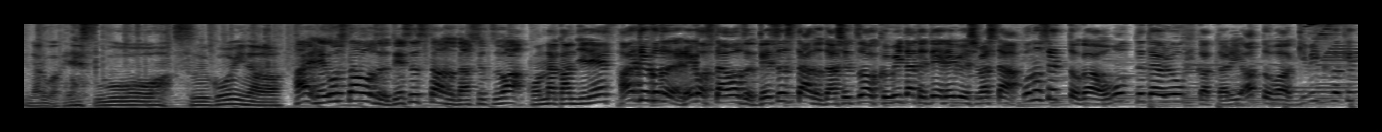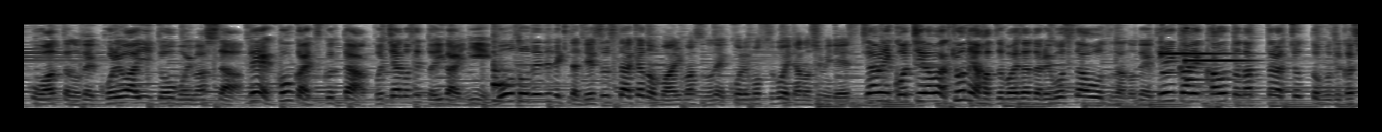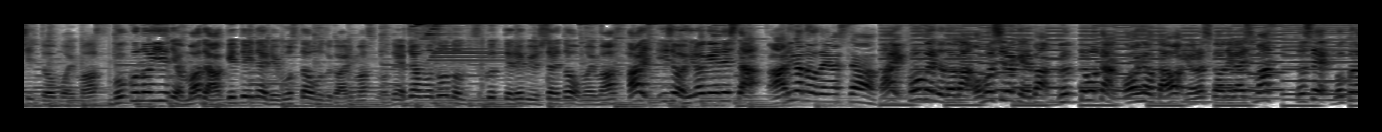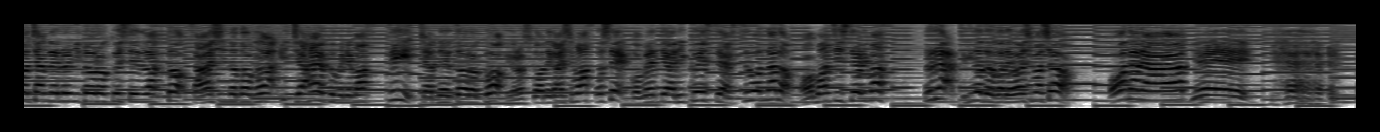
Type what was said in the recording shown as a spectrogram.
ってなるわけです。うおー、すごいな。はい、レゴスターウォーズデススターの脱出はこんな感じです。はい、ということで、レゴスターウォーズデススターの脱出を組み立ててレビューしました。このセットが思ってたより大きかったり、あとはギミックが結構あったので、これはいいと思いました。で、今回作ったこちらのセット以外に、冒頭で出てきたデススターキャノンもありますので、これもすごい楽しみです。ちなみにこちらは去年発売されたレゴスターウォーズなので、定価で買うとなったらちょっと難しいと思います。僕の家にはまだ開けていないレゴスターウォーズがありますので、こちらもどんどん作ってレビューしたいと思います。はい、以上、ひろげーでした。ありがとうございました。はい、今回の動画面白ければ、グッドボタン、高評価をよろしくお願いします。そして、僕のチャンネルに登録していただくと、最新の動画がいち早く見れます。ぜひ、チャンネル登録をよろしくお願いします。そして、コメントやリクエストや質問などお待ちしております。それでは、次の動画でお会いしましょう。おならーイェーイ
